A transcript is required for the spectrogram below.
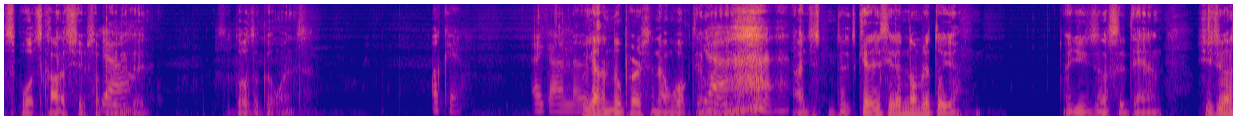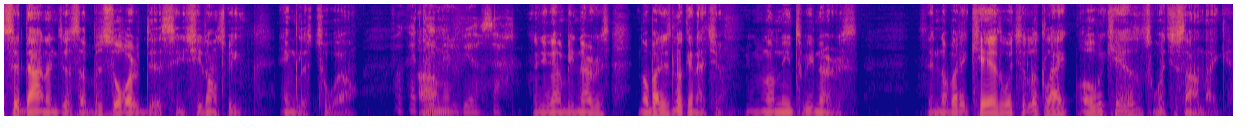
sports scholarships are pretty good. So those are good ones. Okay. I got another. We got a new person that walked in. Yeah. I just ¿Quieres decir el nombre tuyo? Are you just gonna sit down? She's gonna sit down and just absorb this. She, she don't speak English too well. Porque estoy Um, nerviosa. Are you gonna be nervous? Nobody's looking at you. You no need to be nervous. Say nobody cares what you look like. All we care is what you sound like.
